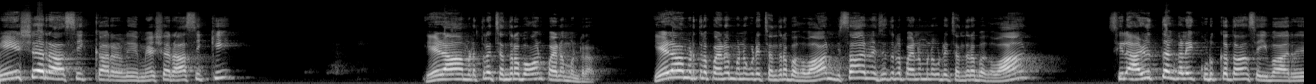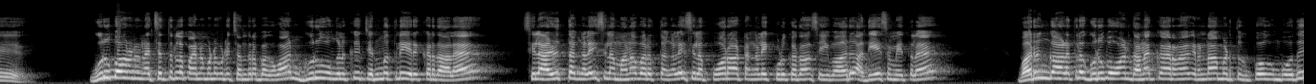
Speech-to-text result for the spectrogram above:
மேஷ ராசிக்காரர்களே மேஷ ராசிக்கு ஏழாம் இடத்துல சந்திர பகவான் பயணம் பண்ணுறார் ஏழாம் இடத்துல பயணம் பண்ணக்கூடிய சந்திர பகவான் விசாரணை நட்சத்திரத்தில் பயணம் பண்ணக்கூடிய சந்திர பகவான் சில அழுத்தங்களை கொடுக்கத்தான் செய்வார். குருபவன நட்சத்திரத்தில் பயணம் பண்ணக்கூடிய சந்திர பகவான் குரு உங்களுக்கு ஜென்மத்திலே இருக்கிறதால சில அழுத்தங்களை சில மன வருத்தங்களை சில போராட்டங்களை கொடுக்க தான் செய்வார். அதே சமயத்தில் வருங்காலத்தில் குரு பகவான் தனக்காரனாக இரண்டாம் இடத்துக்கு போகும்போது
